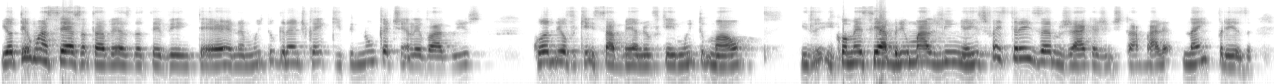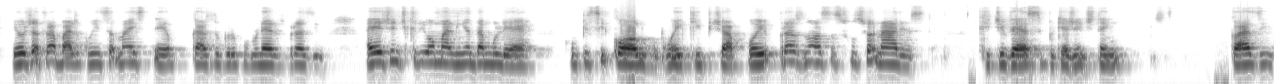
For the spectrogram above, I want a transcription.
E eu tenho um acesso através da TV interna muito grande com a equipe, nunca tinha levado isso. Quando eu fiquei sabendo, eu fiquei muito mal e, e, comecei a abrir uma linha. Isso faz três anos já que a gente trabalha na empresa. Eu já trabalho com isso há mais tempo, por causa do Grupo Mulheres do Brasil. Aí a gente criou uma linha da mulher, com psicólogo, com equipe de apoio para as nossas funcionárias que tivesse, porque a gente tem quase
